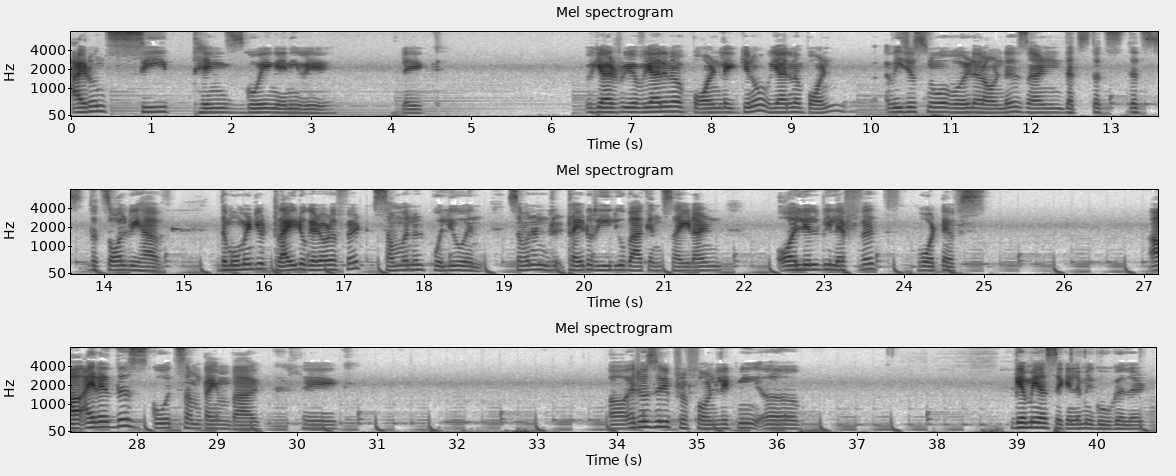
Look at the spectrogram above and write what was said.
I don't see things going anyway. Like we are we are, in a pond. Like you know we are in a pond. We just know a world around us, and that's that's that's that's all we have. The moment you try to get out of it, someone will pull you in. Someone will try to reel you back inside, and all you'll be left with what ifs. Uh, I read this quote some time back. Like, uh, it was very profound. Let me uh, give me a second. Let me Google it.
